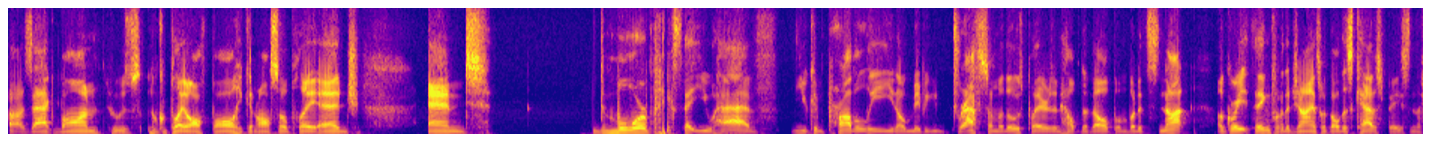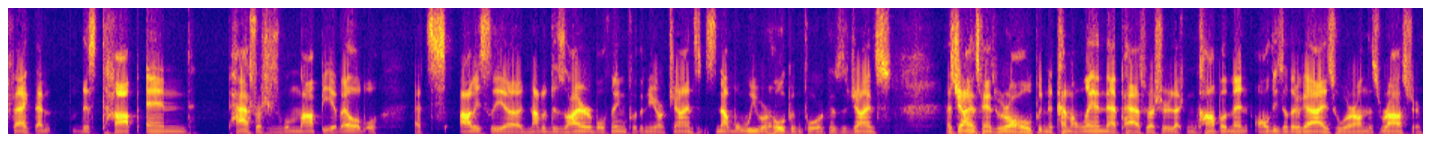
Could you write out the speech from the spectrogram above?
Uh, Zack Baun, who's who could play off ball. He can also play edge. And the more picks that you have, you can probably, you know, maybe draft some of those players and help develop them. But it's not a great thing for the Giants with all this cap space and the fact that this top end pass rushers will not be available. That's obviously uh, not a desirable thing for the New York Giants. It's not what we were hoping for because the Giants, as Giants fans, we were all hoping to kind of land that pass rusher that can complement all these other guys who are on this roster.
